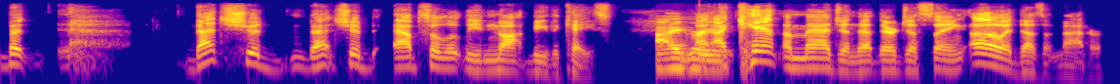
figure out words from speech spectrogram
but that should that should absolutely not be the case. I agree. I, I can't imagine that they're just saying, "Oh, it doesn't matter."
